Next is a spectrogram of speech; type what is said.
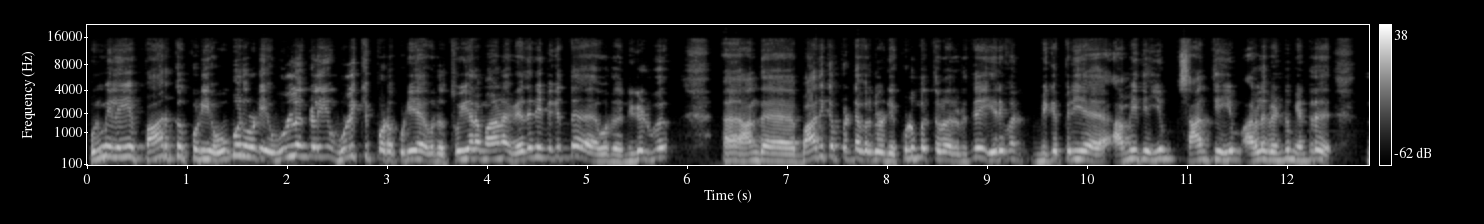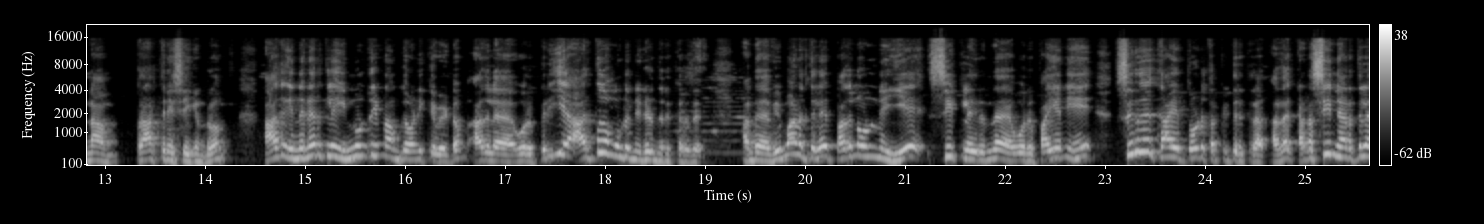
உண்மையிலேயே பார்க்கக்கூடிய ஒவ்வொருவருடைய உள்ளங்களையும் உலுக்கி போடக்கூடிய ஒரு துயரமான வேதனை மிகுந்த ஒரு நிகழ்வு. அஹ் அந்த பாதிக்கப்பட்டவர்களுடைய குடும்பத்தினர்களுக்கு இறைவன் மிகப்பெரிய அமைதியையும் சாந்தியையும் அருள வேண்டும் என்று நாம் பிரார்த்தனை செய்கின்றோம். ஆக இந்த நேரத்தில் இன்னொன்றையும் நாம் கவனிக்க வேண்டும். அதுல ஒரு பெரிய அற்புதம் ஒன்று நிகழ்ந்திருக்கிறது. அந்த விமானத்திலே பதினொன்று ஏ சீட்ல இருந்த ஒரு பயணி சிறு காயத்தோடு தப்பித்திருக்கிறார். அதான் கடைசி நேரத்துல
